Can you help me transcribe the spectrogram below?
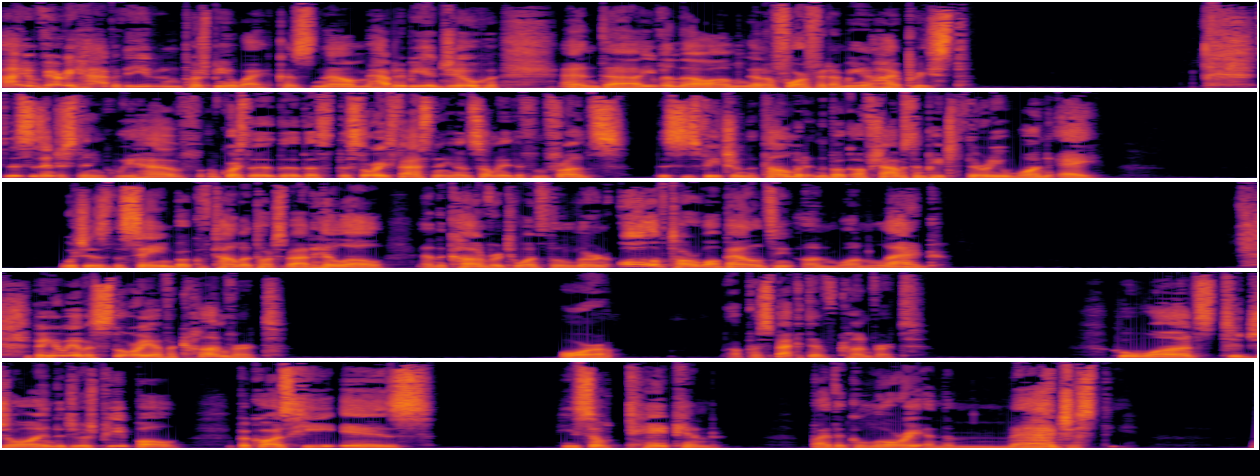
I am very happy that you didn't push me away because now I'm happy to be a Jew. And, uh, even though I'm going to forfeit, I'm being a high priest. So this is interesting. We have, of course, the, the, the, the story is fascinating on so many different fronts. This is featured in the Talmud in the book of Shabbos on page 31a, which is the same book of Talmud that talks about Hillel and the convert who wants to learn all of Torah while balancing on one leg. But here we have a story of a convert or a prospective convert who wants to join the Jewish people because he is, he's so taken by the glory and the majesty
